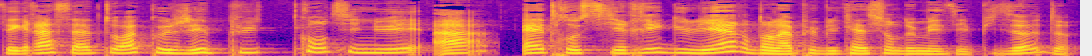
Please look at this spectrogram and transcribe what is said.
C'est grâce à toi que j'ai pu continuer à être aussi régulière dans la publication de mes épisodes.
